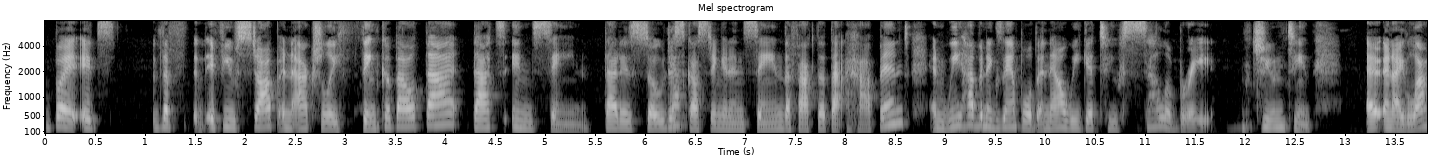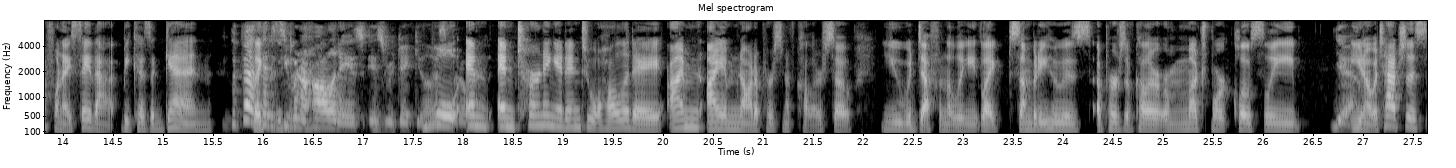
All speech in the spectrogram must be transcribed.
but it's the if you stop and actually think about that that's insane that is so disgusting yeah. and insane the fact that that happened and we have an example that now we get to celebrate juneteenth and I laugh when I say that because again, the fact like, that it's even a holiday is, is ridiculous. Well, and and turning it into a holiday, I'm I am not a person of color, so you would definitely like somebody who is a person of color or much more closely, yeah. you know, attached to this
